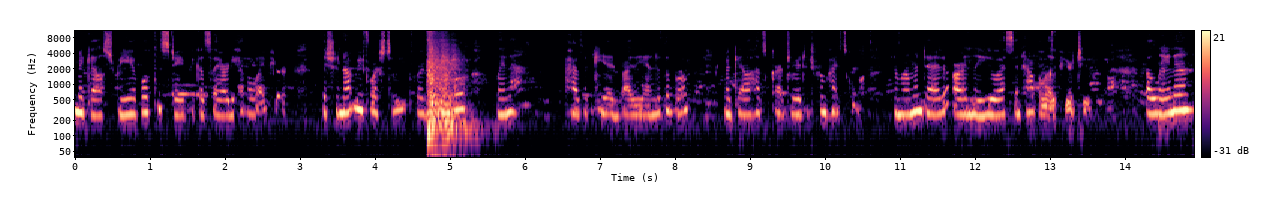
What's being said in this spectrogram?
Miguel should be able to stay because they already have a life here. They should not be forced to leave. For example, Elena has a kid by the end of the book. Miguel has graduated from high school. Their mom and dad are in the U.S. and have a life here too. Elena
